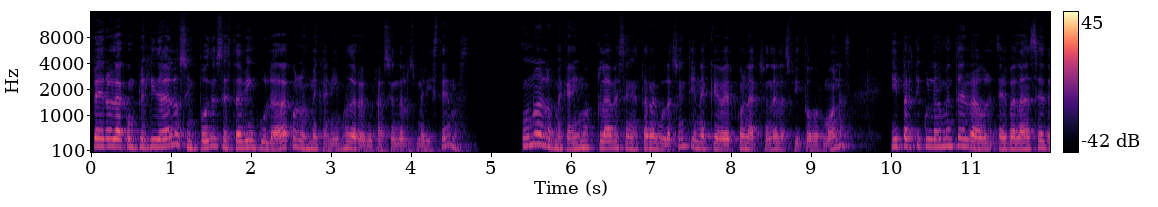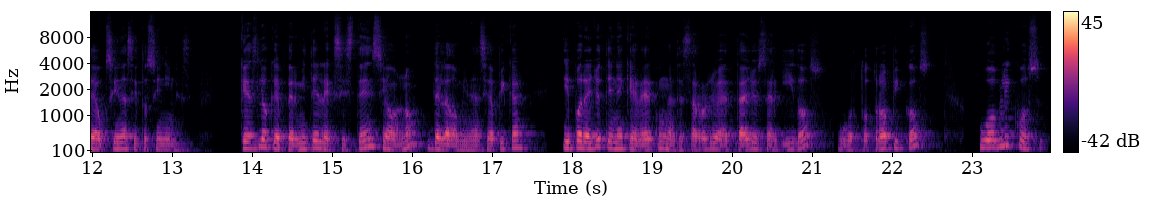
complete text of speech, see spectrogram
Pero la complejidad de los simpodios está vinculada con los mecanismos de regulación de los meristemas. Uno de los mecanismos claves en esta regulación tiene que ver con la acción de las fitohormonas y particularmente el, balance de auxinas y tocininas que es lo que permite la existencia o no de la dominancia apical, y por ello tiene que ver con el desarrollo de tallos erguidos ortotrópicos u oblicuos,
